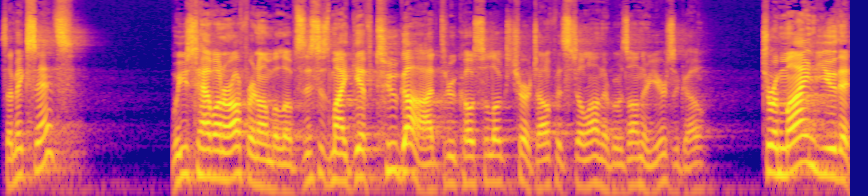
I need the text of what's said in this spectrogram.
Does that make sense? We used to have on our offering envelopes, this is my gift to God through Coastal Oaks Church. I don't know if it's still on there, but it was on there years ago. To remind you that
